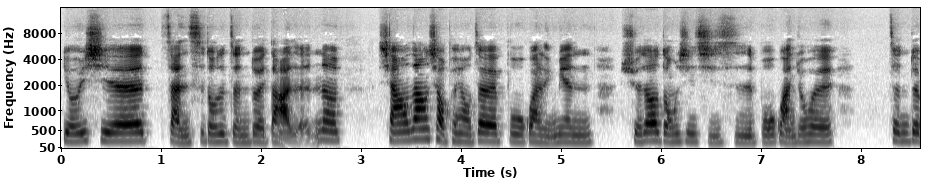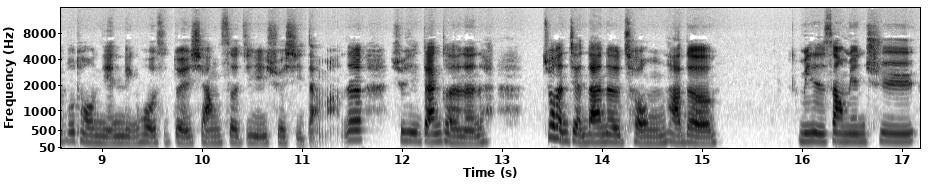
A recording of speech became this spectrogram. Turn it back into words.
有一些展示都是针对大人，那。想要让小朋友在博物馆里面学到东西，其实博物馆就会针对不同年龄或者是对象设计学习单嘛。那学习单可能就很简单的从它的名字上面去，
